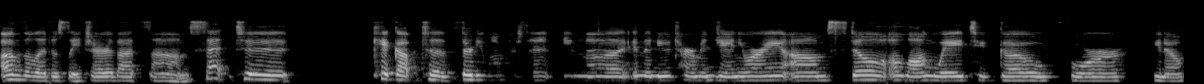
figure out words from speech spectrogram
of the legislature. That's um, set to kick up to 31% in the in the new term in January. Um, still a long way to go for you know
